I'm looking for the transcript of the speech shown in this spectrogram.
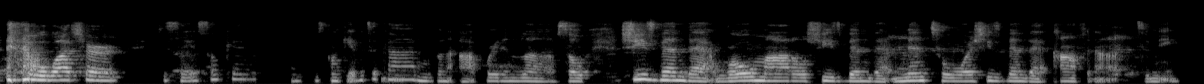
I would watch her to say, it's okay. I'm just gonna give it to God and we're gonna operate in love. So she's been that role model, she's been that mentor, she's been that confidant to me.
